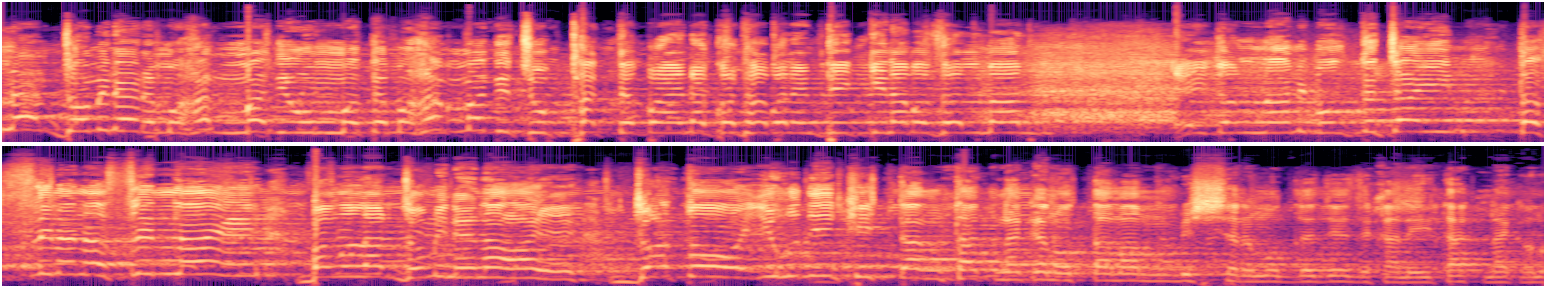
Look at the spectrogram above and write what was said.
বাংলার জমিনের মোহাম্মদী উম্মতে মোহাম্মদী চুপ থাকতে পারে না। কথা বলেন ঠিক কিনা মুসলমান? এই জন্য আমি বলতে চাই তসলিমে নাসরিন নাই, বাংলার জমিনে নয় যত ইহুদি, খ্রিস্টান থাক না কেন, তামাম বিশ্বের মধ্যে যে যেখানেই থাক না কেন,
